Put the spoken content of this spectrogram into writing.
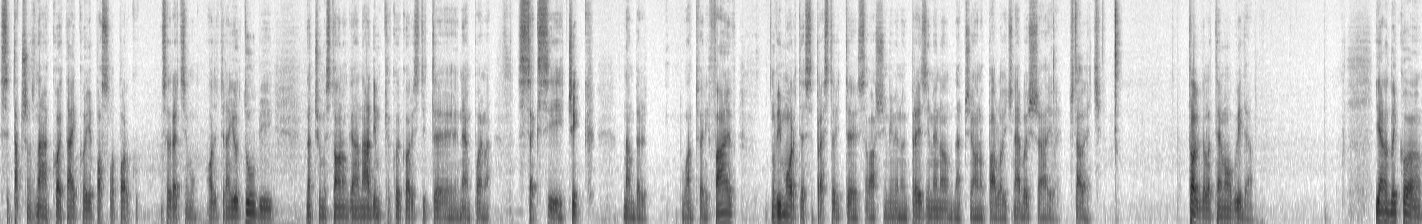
se tačno zna ko je taj koji je poslao poruku sad recimo odete na YouTube i znači umjesto onoga nadimka koje koristite, nemam pojma, sexy chick number 125, vi morate se predstavite sa vašim imenom i prezimenom, znači ono Pavlović Nebojša ili šta već. To bi bila tema ovog videa. Jedan od likova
